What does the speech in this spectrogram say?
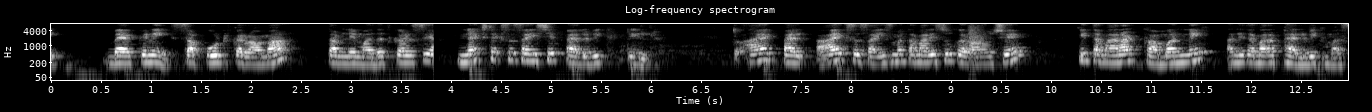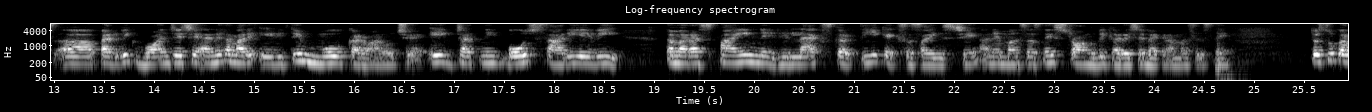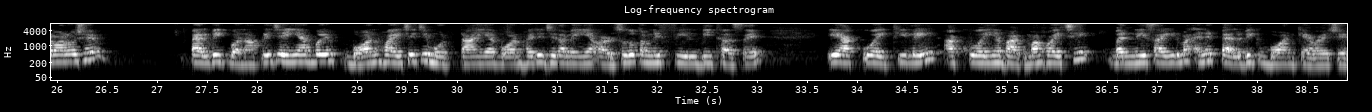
બેકને સપોર્ટ કરવામાં તમને મદદ કરશે. નેક્સ્ટ એક્સરસાઇઝ છે પેલ્વિક ટિલ્ટ તો આ આ એક્સરસાઇઝમાં તમારે શું કરવાનું છે કે તમારા કમરને અને તમારા પેલ્વિક મસ પેલ્વિક બોન જે છે એને તમારે એ રીતે મૂવ કરવાનું છે. એક જાતની બહુ જ સારી એવી તમારા સ્પાઇનને રિલેક્સ કરતી એક એક્સરસાઇઝ છે અને મસલ્સને સ્ટ્રોંગ બી કરે છે બેકના મસલ્સને તો શું કરવાનું છે? પેલ્વિક બોન આપણે જે અહીંયા બોન હોય છે, જે મોટા અહીંયા બોન હોય છે, જે તમે અહીંયા અડશો તો તમને ફીલ બી થશે. એ આખું અહીંથી લઈ આખું અહીંયા ભાગમાં હોય છે. બંને સાઈડમાં એને પેલ્વિક બોન કહેવાય છે.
